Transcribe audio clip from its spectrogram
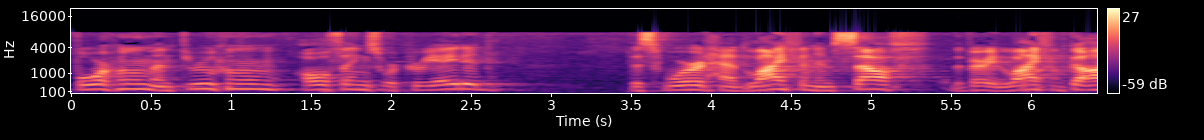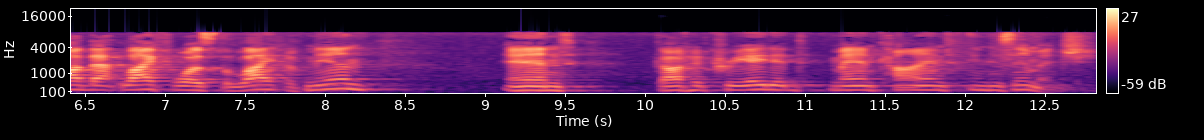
for whom and through whom all things were created. This Word had life in himself, the very life of God. That life was the light of men. And God had created mankind in his image.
